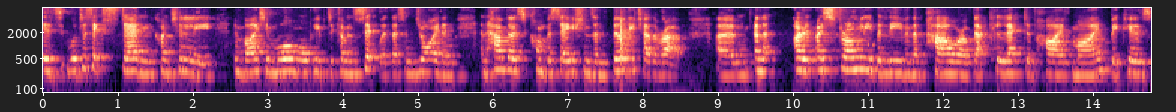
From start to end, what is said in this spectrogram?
is will just extend continually inviting more and more people to come and sit with us and join and and have those conversations and build each other up. Um, and I, I strongly believe in the power of that collective hive mind because,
